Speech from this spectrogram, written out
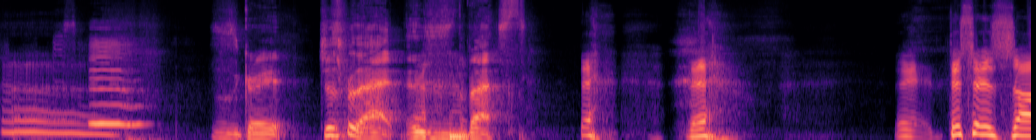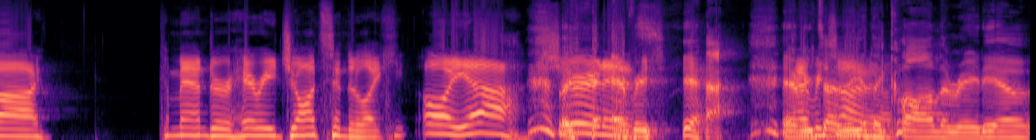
this is great. Just for that, this is the best. the- this is uh, Commander Harry Johnson. They're like, oh yeah, sure it is. every, Yeah. Every, Every time, time, they get the call on the radio,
